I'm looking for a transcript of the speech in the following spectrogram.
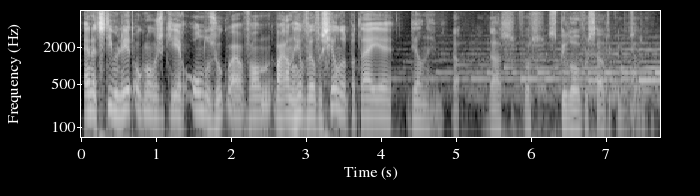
En het stimuleert ook nog eens een keer onderzoek waarvan, waaraan heel veel verschillende partijen deelnemen. Ja, daar voor spillovers zou je kunnen zorgen.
